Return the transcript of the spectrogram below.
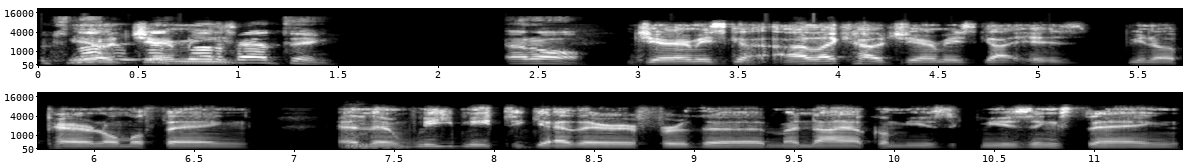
it's you not, know, Jeremy's not a bad thing at all. Jeremy's got. I like how Jeremy's got his you know paranormal thing, and mm-hmm. then we meet together for the maniacal music musings thing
